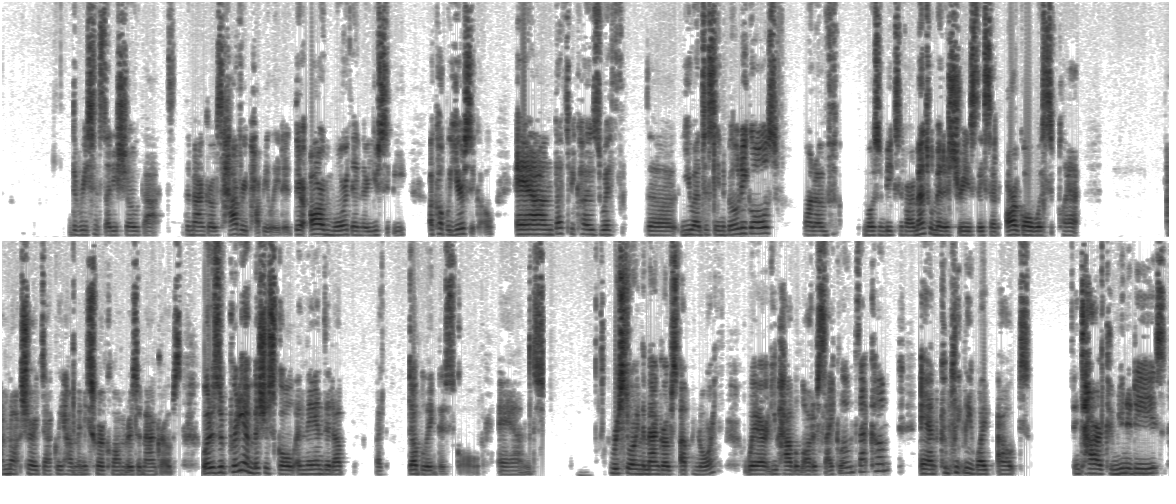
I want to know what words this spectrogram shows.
the recent studies show that the mangroves have repopulated. There are more than there used to be a couple years ago. And that's because with the UN sustainability goals, one of Mozambique's environmental ministries, they said our goal was to plant I'm not sure exactly how many square kilometers of mangroves, but it was a pretty ambitious goal and they ended up like doubling this goal and restoring the mangroves up north where you have a lot of cyclones that come and completely wipe out entire communities.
